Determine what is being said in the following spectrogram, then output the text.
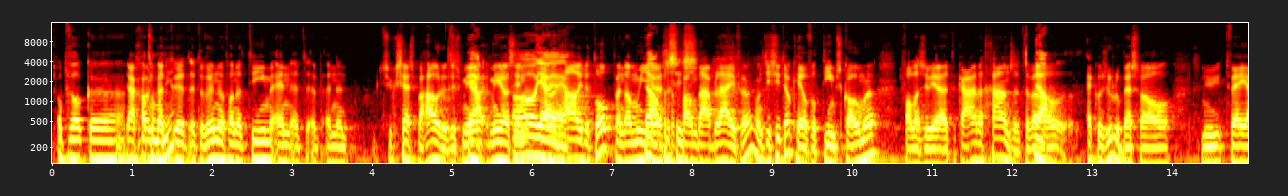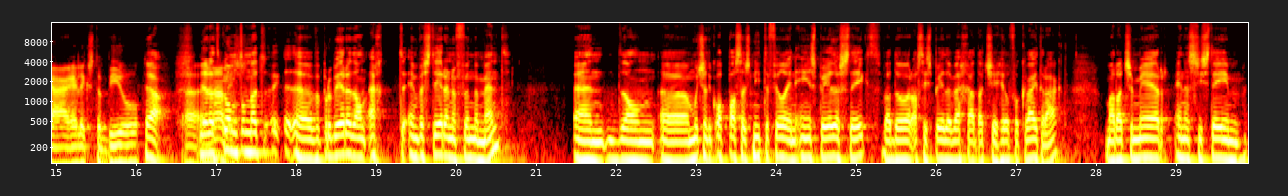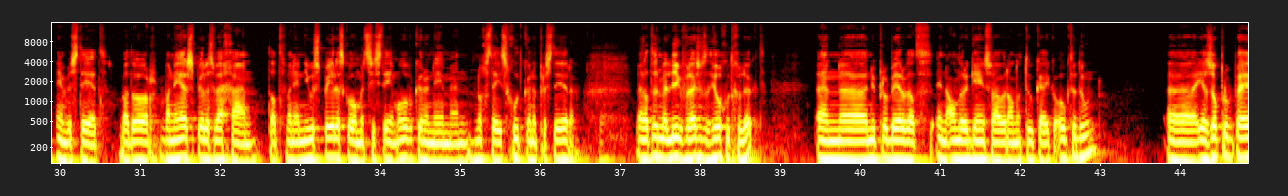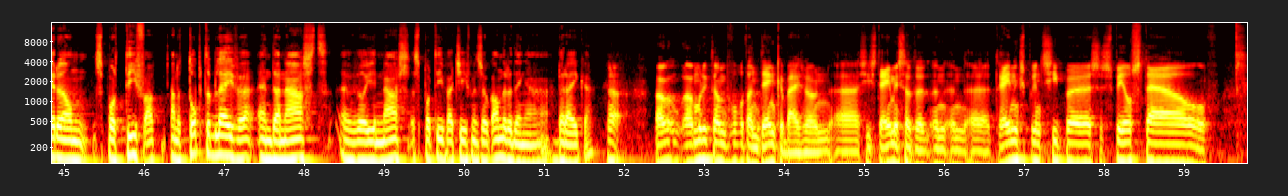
Op welke Ja, gewoon het, het, runnen van het team en het, en het succes behouden. Dus meer, meer als in, oh, haal je de top en dan moet je van daar blijven. Want je ziet ook heel veel teams komen, vallen ze weer uit elkaar en dan gaan ze. Terwijl Echo Zulu best wel nu twee jaar redelijk stabiel Ja, uh, ja dat komt omdat uh, we proberen dan echt te investeren in een fundament. En dan uh, moet je natuurlijk oppassen dat je niet te veel in één speler steekt. Waardoor als die speler weggaat dat je heel veel kwijtraakt. Maar dat je meer in een systeem investeert. Waardoor wanneer spelers weggaan, dat wanneer nieuwe spelers komen, het systeem over kunnen nemen en nog steeds goed kunnen presteren. En dat is met League of Legends heel goed gelukt. En uh, nu proberen we dat in andere games waar we dan naartoe kijken ook te doen. Uh, ja, zo proberen dan sportief aan de top te blijven. En daarnaast uh, wil je naast sportieve achievements ook andere dingen bereiken. Ja. Maar waar moet ik dan bijvoorbeeld aan denken bij zo'n uh, systeem? Is dat een, een, een uh, trainingsprincipe, een speelstijl? Of?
